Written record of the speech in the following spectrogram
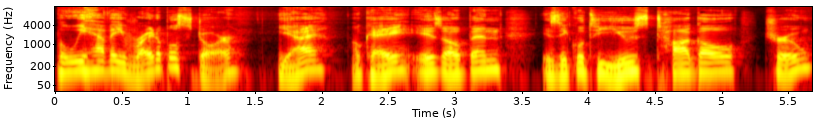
but we have a writable store. Yeah, okay, is open, is equal to use toggle true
